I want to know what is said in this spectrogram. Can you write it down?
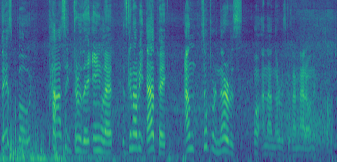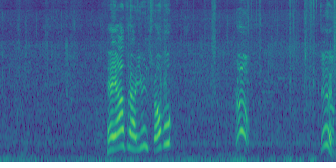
this boat passing through the inlet. It's gonna be epic. I'm super nervous. Well, I'm not nervous because I'm not on it. Hey Alfred, are you in trouble? Bro, Dude,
